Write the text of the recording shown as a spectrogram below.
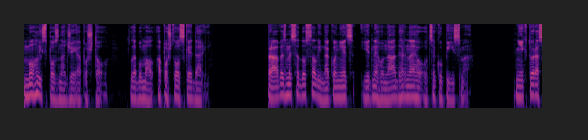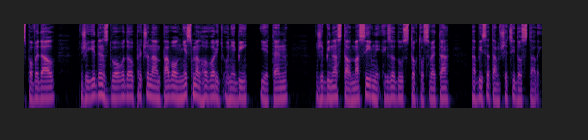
Mohli spoznať, že je apoštol, lebo mal apoštolské dary. Práve sme sa dostali na koniec jedného nádherného oceku písma. Niekto raz povedal, že jeden z dôvodov, prečo nám Pavol nesmel hovoriť o nebi, je ten, že by nastal masívny exodus tohto sveta, aby sa tam všetci dostali.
